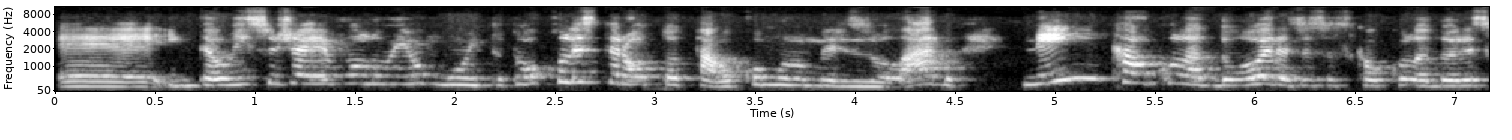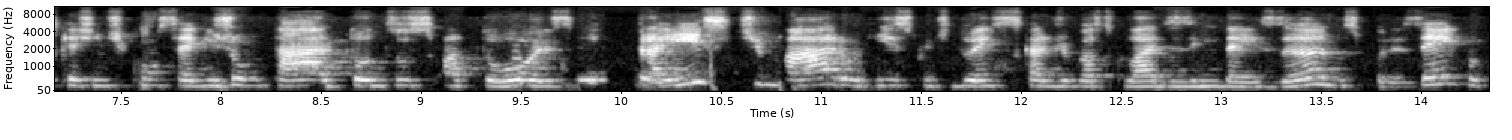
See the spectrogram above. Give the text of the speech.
É, então, isso já evoluiu muito. Então, o colesterol total, como número isolado, nem em calculadoras, essas calculadoras que a gente consegue juntar todos os fatores para estimar o risco de doenças cardiovasculares em 10 anos, por exemplo,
